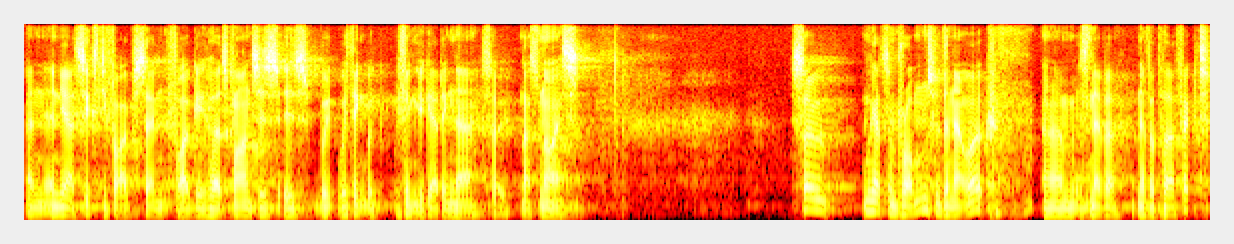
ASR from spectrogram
and, and, yeah, 65% 5 gigahertz clients is, is we, we, think we think you're getting there, so that's nice. So we had some problems with the network. Um, it's never never perfect.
